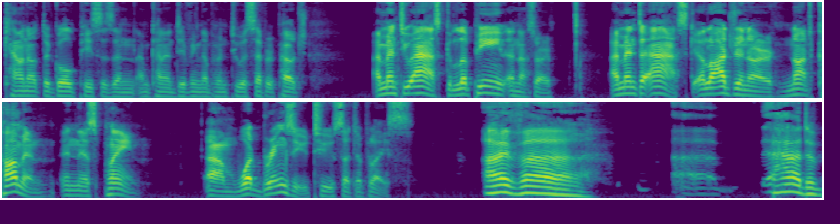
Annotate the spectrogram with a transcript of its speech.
count out the gold pieces and I'm kind of divvying them into a separate pouch. I meant to ask Lapine. Uh, no, sorry. I meant to ask. Eladrin are not common in this plane. Um, what brings you to such a place? I've uh, uh had a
